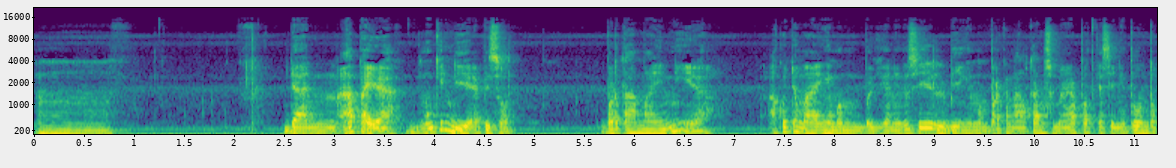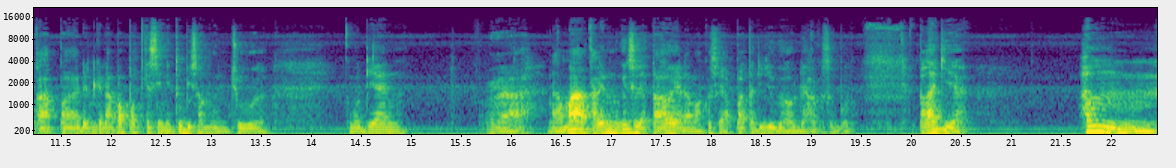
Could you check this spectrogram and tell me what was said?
Hmm, dan apa ya mungkin di episode pertama ini ya aku cuma ingin membagikan itu sih lebih ingin memperkenalkan sebenarnya podcast ini tuh untuk apa dan kenapa podcast ini tuh bisa muncul. Kemudian ya nama kalian mungkin sudah tahu ya nama aku siapa tadi juga udah aku sebut. Apalagi ya? Hmm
